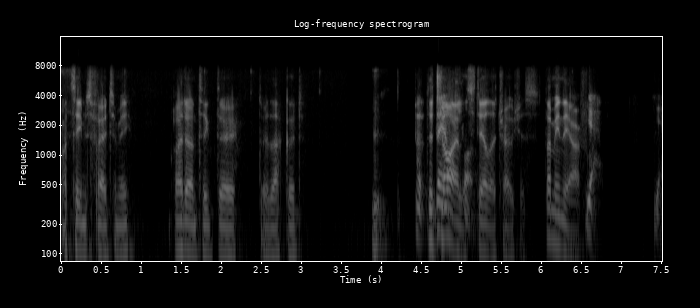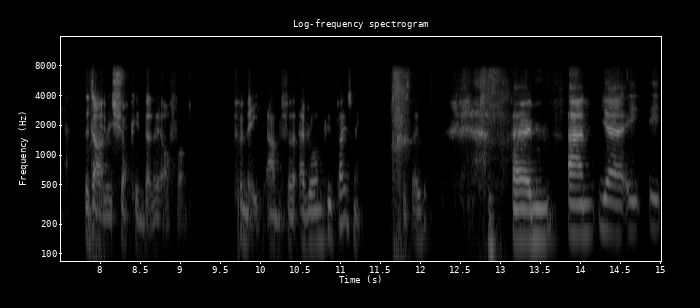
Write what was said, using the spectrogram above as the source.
That seems fair to me. I don't think they're they're that good. But the dial is still atrocious. I mean, they are. Fun. Yeah, yeah. The dial is shocking, but they are fun for me and for everyone who plays me. um, and yeah, it, it,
